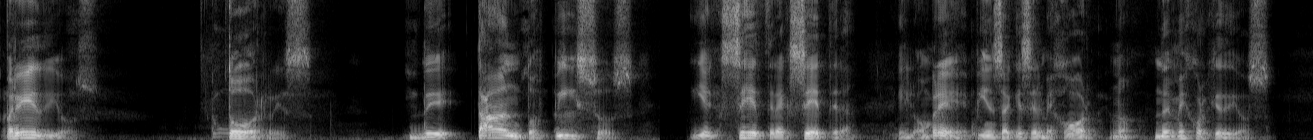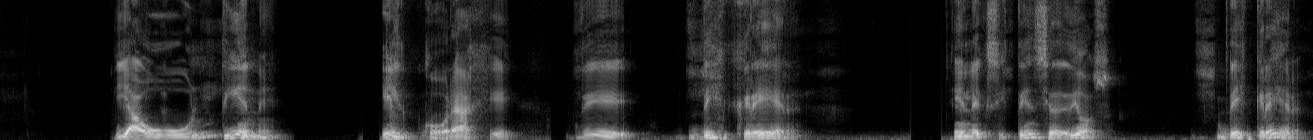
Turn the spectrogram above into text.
predios, torres de tantos pisos y etcétera, etcétera. El hombre piensa que es el mejor. No, no es mejor que Dios. Y aún tiene el coraje de descreer en la existencia de Dios. Descreer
